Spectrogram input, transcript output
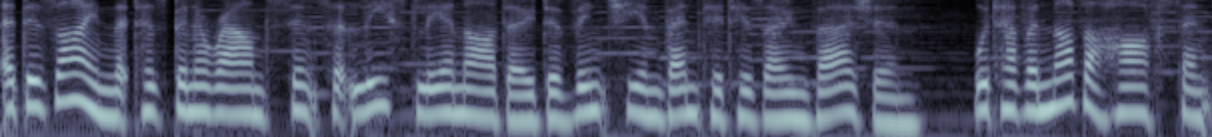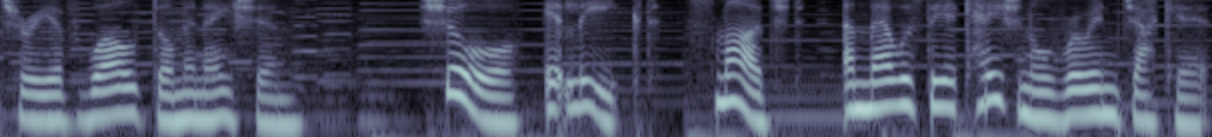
a design that has been around since at least Leonardo da Vinci invented his own version, would have another half century of world domination. Sure, it leaked, smudged, and there was the occasional ruined jacket.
